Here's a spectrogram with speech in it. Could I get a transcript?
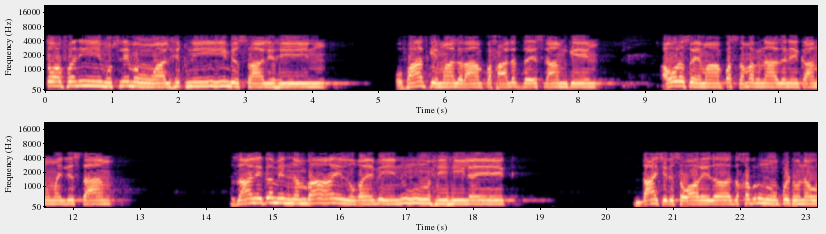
توفنی مسلم والحقنی بالصالحین۔ وفات کے مال رام پا حالت دا اسلام کے۔ اور سیما پس سمر نازنے کانو مجلس تام ذالک من نمباء الغیب نوحیه لیک دا چر سوارے دا, دا خبرونو پٹونو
